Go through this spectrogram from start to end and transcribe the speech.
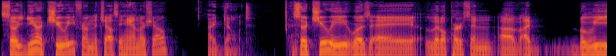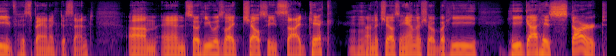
So you know Chuy from the Chelsea Handler show? I don't. So Chuy was a little person of, I believe, Hispanic descent. Um, and so he was like Chelsea's sidekick Mhm. on the Chelsea Handler show, but he he got his start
